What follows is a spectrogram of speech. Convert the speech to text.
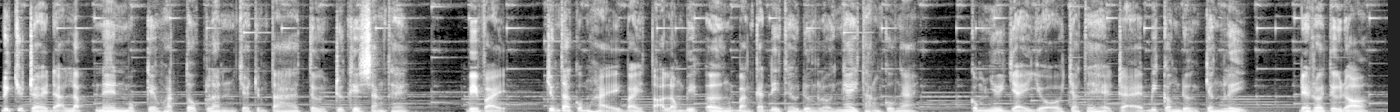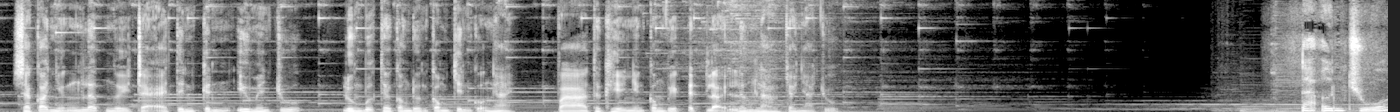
Đức Chúa Trời đã lập nên một kế hoạch tốt lành cho chúng ta từ trước khi sáng thế. Vì vậy, chúng ta cũng hãy bày tỏ lòng biết ơn bằng cách đi theo đường lối ngay thẳng của Ngài, cũng như dạy dỗ cho thế hệ trẻ biết con đường chân lý, để rồi từ đó sẽ có những lớp người trẻ tin kính yêu mến Chúa, luôn bước theo con đường công chính của Ngài và thực hiện những công việc ích lợi lớn lao cho nhà Chúa. Tạ ơn Chúa,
